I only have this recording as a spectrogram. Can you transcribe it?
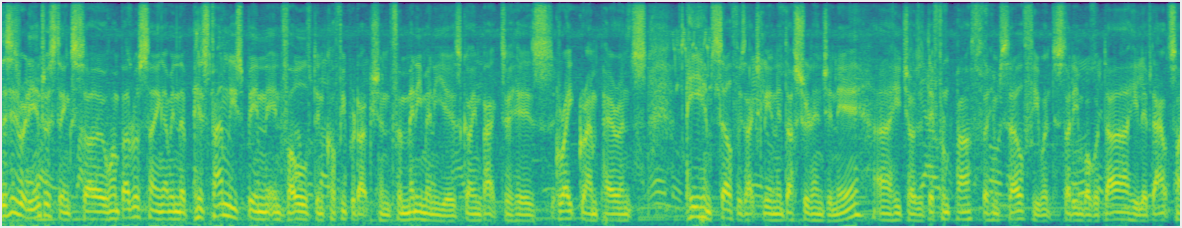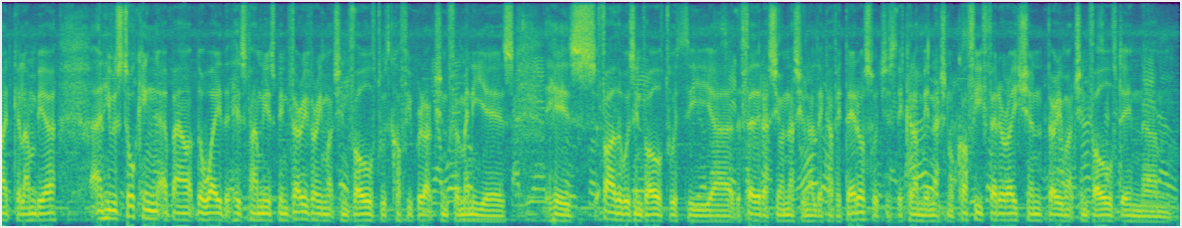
This is really interesting. So, when Bud was saying, I mean, the, his family's been involved in coffee production for many, many years, going back to his great grandparents. He himself is actually an industrial engineer. Uh, he chose a different path for himself. He went to study in Bogota, he lived outside Colombia, and he was talking about the way that his family has been very, very much involved with coffee production for many years. His father was involved with the, uh, the Federación Nacional de Cafeteros, which is the Colombian National Coffee Federation, very much involved in um,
